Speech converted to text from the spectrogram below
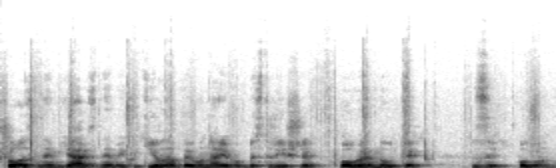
що з ним, як з ним, і хотіла би вона його швидше повернути з полону.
